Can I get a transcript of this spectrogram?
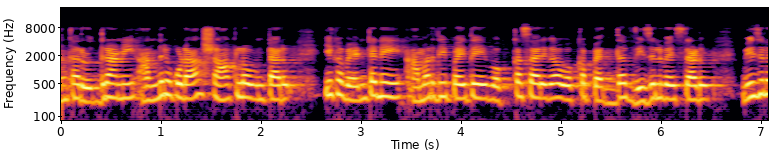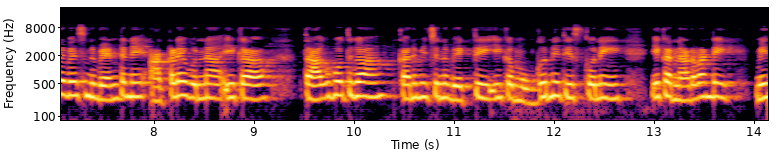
ఇంకా రుద్రాణి అందరూ కూడా షాక్లో ఉంటారు. ఇక వెంటనే అమర్దీప్ అయితే ఒక్కసారిగా ఒక్క పెద్ద విజిల్ వేస్తాడు. విజిల్ వేసిన వెంటనే అక్కడే ఉన్న ఇక తాగుబోతుగా కనిపించిన వ్యక్తి ఇక ముగ్గురిని తీసుకొని ఇక నడవండి మీ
